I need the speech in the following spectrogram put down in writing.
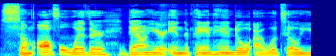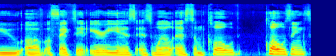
some awful weather down here in the panhandle. I will tell you of affected areas as well as some close closings.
